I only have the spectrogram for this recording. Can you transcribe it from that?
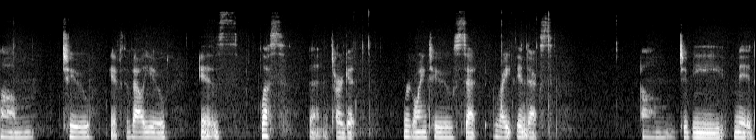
Um, two, if the value is less than target, we're going to set right index um, to be mid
